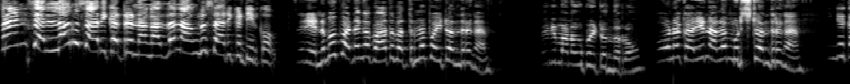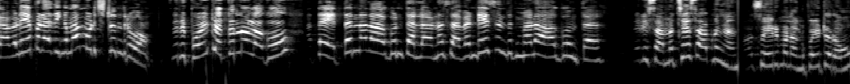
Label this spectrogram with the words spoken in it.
ஃப்ரெண்ட்ஸ் எல்லாரும் சாரி கட்டுறாங்க அதான் நாங்களும் சாரி கட்டியிருக்கோம். சரி என்னமோ பண்ணுங்க பார்த்து பத்திரமா போயிட்டு வந்துருங்க. சரிம்மா நாங்க போயிட்டு வந்துடுறோம். போன காரியம் நல்லா முடிச்சுட்டு வந்துருங்க. நீங்க கவலையே வந்துருவோம் சரி போயிட்டு எத்தனை நாள் ஆகும்? அத்தை எத்தனை நாள் ஆகும் தெரியல. ஆனா செவன் டேஸ் இதுக்கு மேல ஆகும் அத்தை. சரி சமைச்சே சாப்பிடுங்க. ஆ சரிம்மா நாங்க போயிட்டு வரோம்.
